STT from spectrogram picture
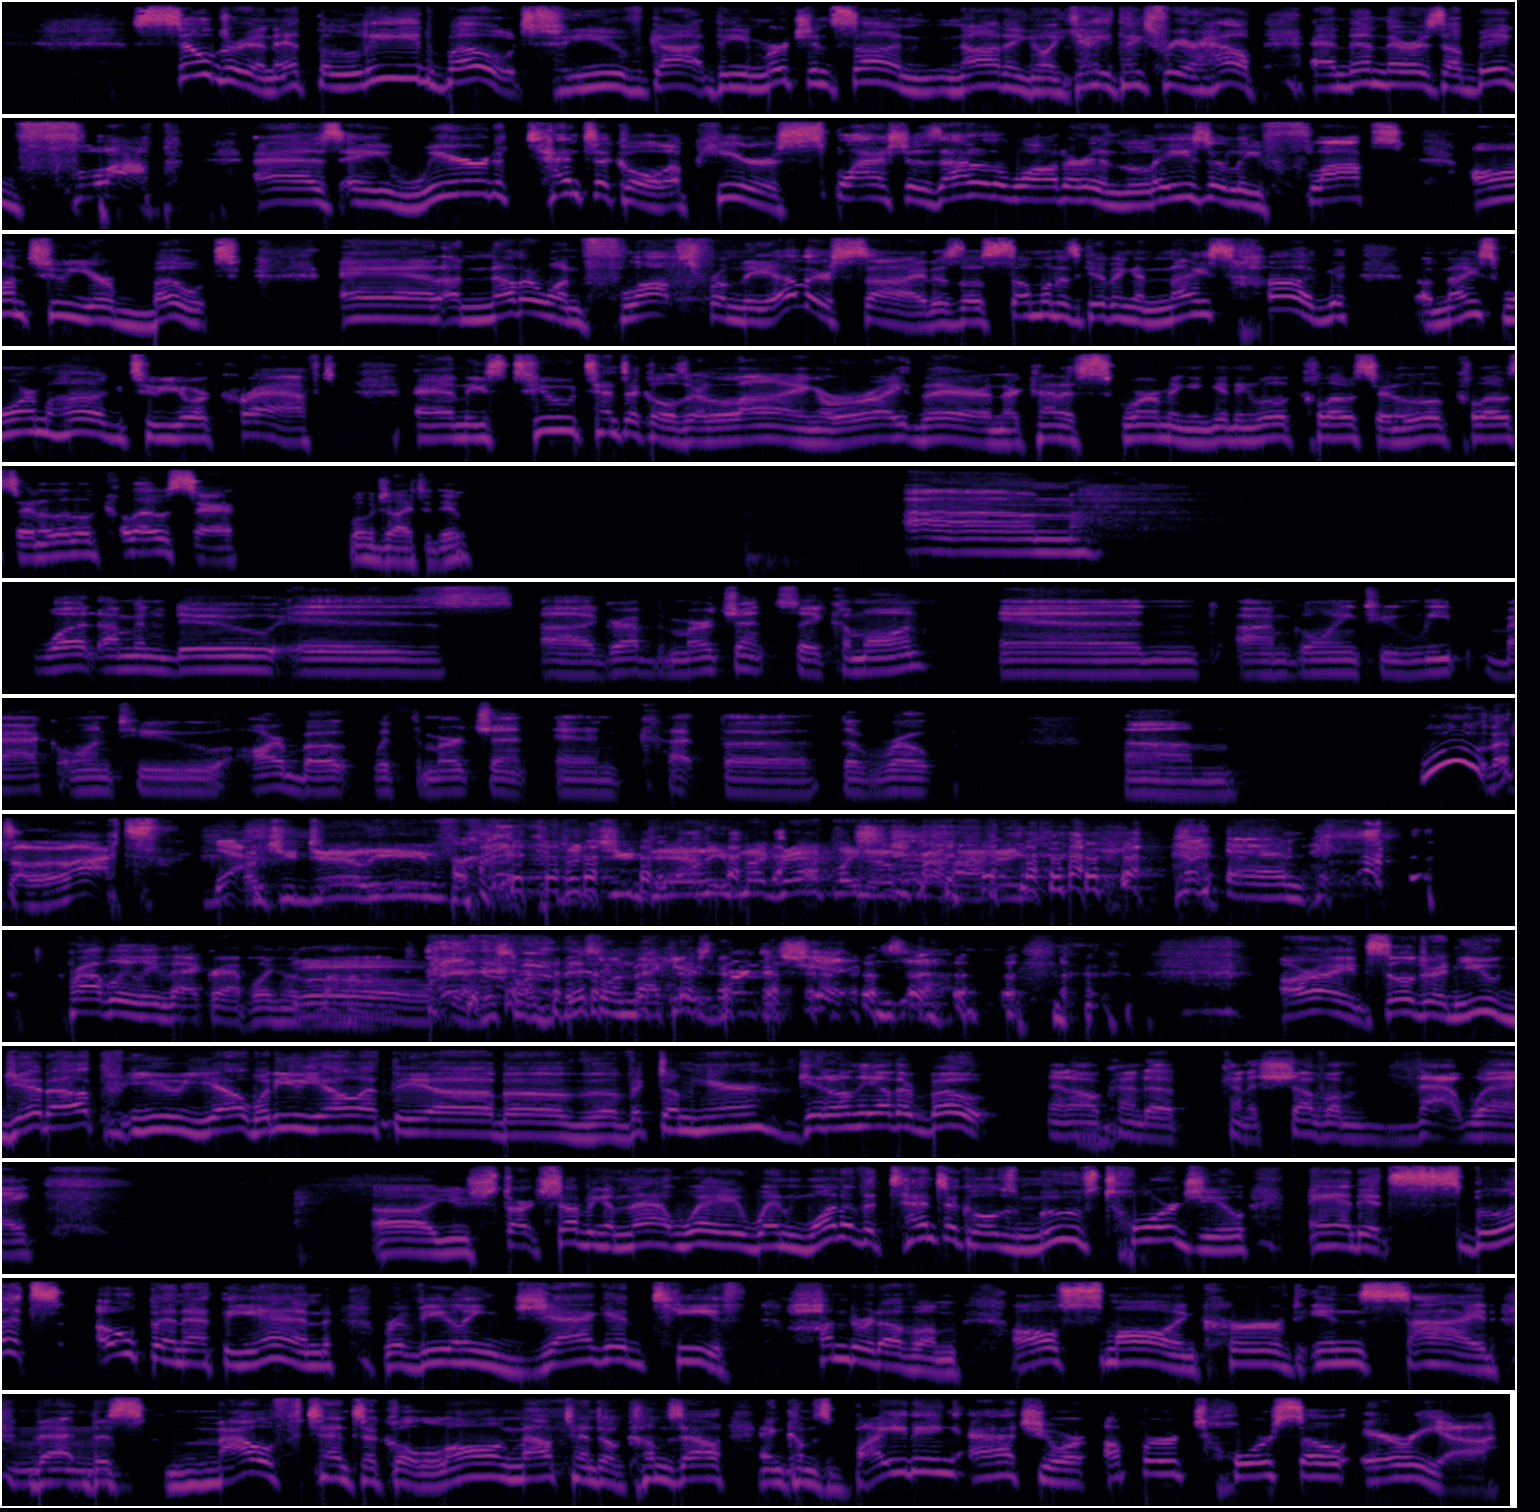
Sildren at the lead boat. You've got the merchant son nodding, going, Hey, thanks for your help. And then there's a big flop as a weird tentacle appears, splashes out of the water, and lazily flops onto your boat. And another one flops from the other side as though someone is giving a nice hug, a nice warm hug to your craft. And these two tentacles are lying right there and they're kind of squirming and getting a little closer and a little closer and a little closer. What would you like to do? Um, what I'm gonna do is uh, grab the merchant, say, "Come on," and I'm going to leap back onto our boat with the merchant and cut the the rope. Um, Woo, that's a lot. yeah, Don't you dare leave! Don't you dare leave my grappling hook behind! and probably leave that grappling hook behind. Oh. Yeah, this one, this one back here is burnt to shit. So. All right, Sildren, you get up, you yell. What do you yell at the uh, the the victim here? Get on the other boat, and I'll kind of kind of shove them that way. Uh, you start shoving him that way when one of the tentacles moves towards you and it splits open at the end, revealing jagged teeth, hundred of them, all small and curved inside. That Mm. this mouth tentacle, long mouth tentacle, comes out and comes biting at your upper torso area.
